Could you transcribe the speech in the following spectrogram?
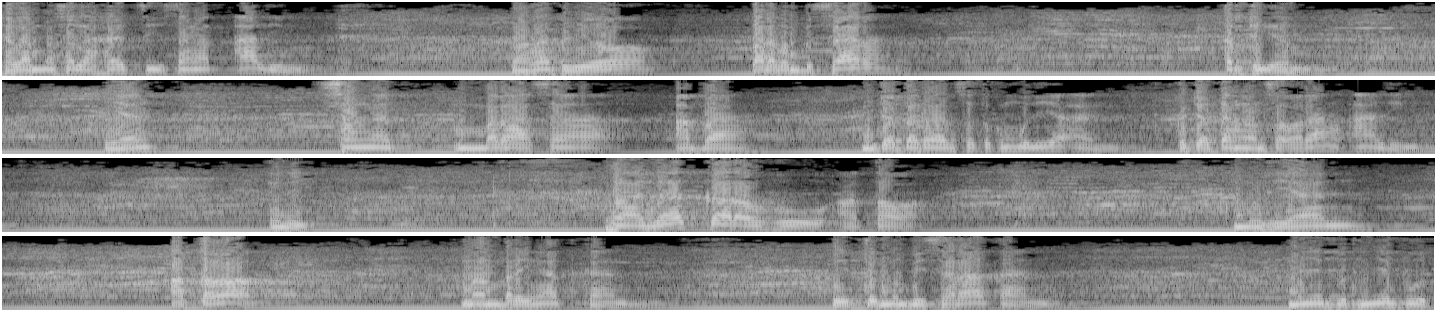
dalam masalah haji sangat alim. Maka beliau para pembesar terdiam. Ya. Sangat merasa apa? mendapatkan suatu kemuliaan kedatangan seorang alim. Ini Fadzakarahu atau kemudian atau memperingatkan itu membicarakan menyebut-nyebut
